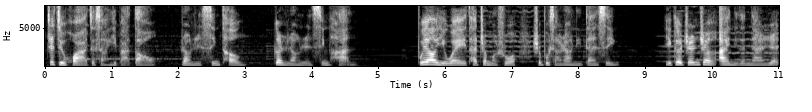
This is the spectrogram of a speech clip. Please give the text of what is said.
这句话就像一把刀，让人心疼，更让人心寒。不要以为他这么说是不想让你担心。一个真正爱你的男人，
